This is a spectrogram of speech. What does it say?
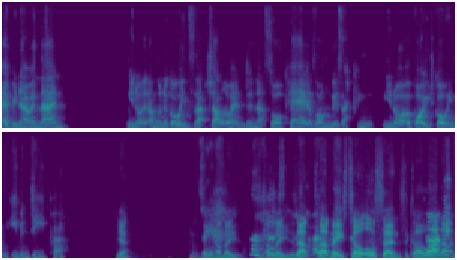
Every now and then, you know, I'm going to go into that shallow end, and that's okay as long as I can, you know, avoid going even deeper. So yeah. That makes that makes that, that makes total sense. Like, I know like that mean?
